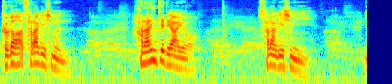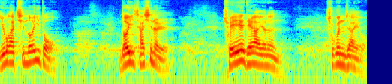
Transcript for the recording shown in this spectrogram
그가 살아계심은 하나님께 대하여 살아계심이니 이와 같이 너희도 너희 자신을 죄에 대하여는 죽은 자요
